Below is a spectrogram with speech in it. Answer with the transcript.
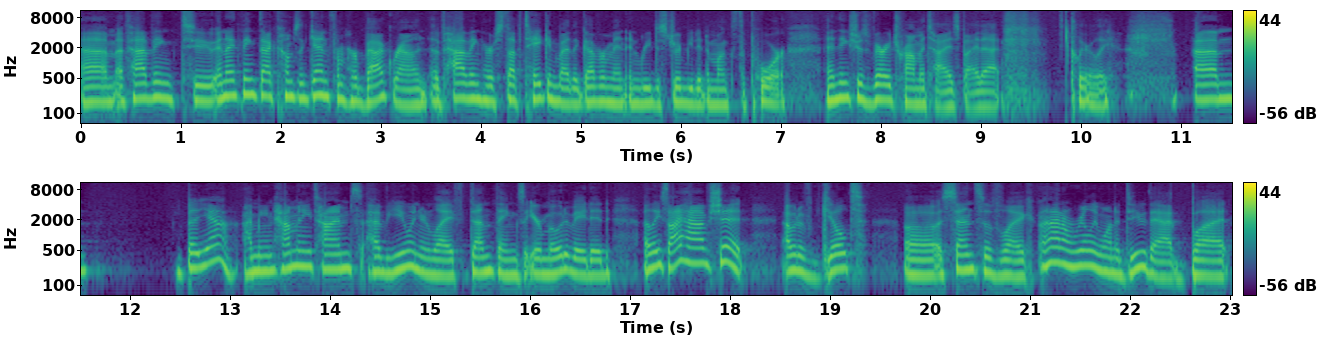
um, of having to, and I think that comes again from her background of having her stuff taken by the government and redistributed amongst the poor. And I think she was very traumatized by that, clearly. Um, but yeah, I mean, how many times have you in your life done things that you're motivated? At least I have shit out of guilt, uh, a sense of like, I don't really want to do that, but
